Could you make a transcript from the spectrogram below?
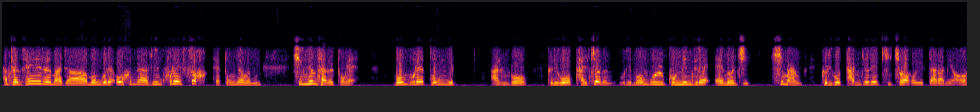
한편 새해를 맞아 몽골의 오흐나긴 후레석 대통령은 신년사를 통해 몽골의 독립, 안보, 그리고 발전은 우리 몽골 국민들의 에너지, 희망, 그리고 단결에 기초하고 있다라며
